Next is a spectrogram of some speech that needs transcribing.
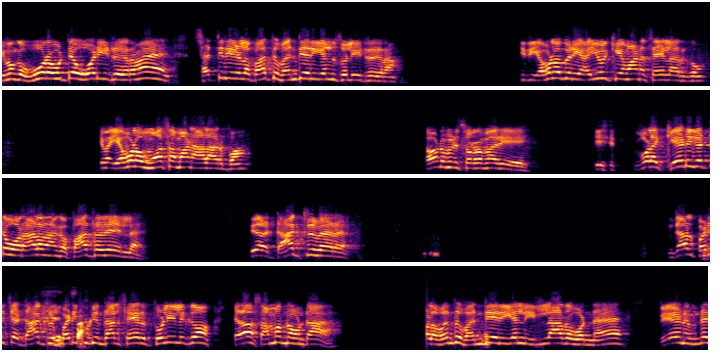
இவங்க ஊரை விட்டே ஓடிட்டு இருக்கிறவன் சத்திரிகளை பார்த்து வந்தேரிகள்னு சொல்லிட்டு இருக்கிறான். இது எவ்வளவு பெரிய அயோக்கியமான செயலா இருக்கும். இவன் எவ்வளவு மோசமான ஆளா இருப்பான். கவுண்டமணி சொல்ற மாதிரி இவ்வளவு கேடுகட்ட ஒரு ஆளை நாங்க பார்த்ததே இல்லை. இதுல டாக்டர் வேற. இந்த ஆள் படிச்ச டாக்டர் படிப்புக்கு இந்த ஆள் செய்யற தொழிலுக்கும் ஏதாவது சம்பந்தம் உண்டா? அவளை வந்து வந்தேரிகள் இல்லாத ஒண்ண வேணும்னே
